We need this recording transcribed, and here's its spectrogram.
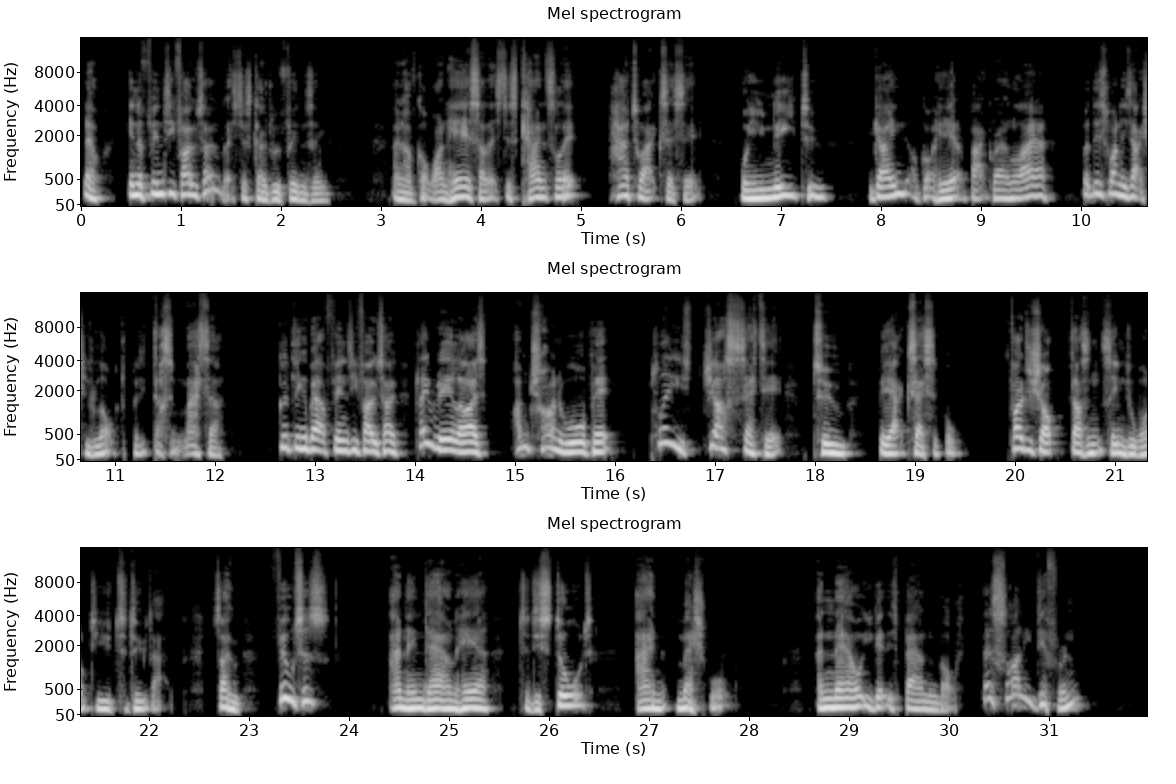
Now, in Affinity Photo, let's just go to Affinity. And I've got one here, so let's just cancel it. How to access it? Well, you need to, again, I've got here a background layer, but this one is actually locked, but it doesn't matter. Good thing about Affinity Photo, they realise I'm trying to warp it. Please just set it to be accessible. Photoshop doesn't seem to want you to do that. So filters, and then down here to distort and mesh warp. And now you get this bounding box. That's slightly different.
